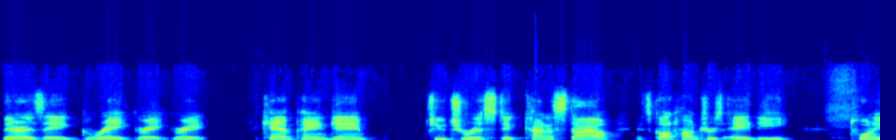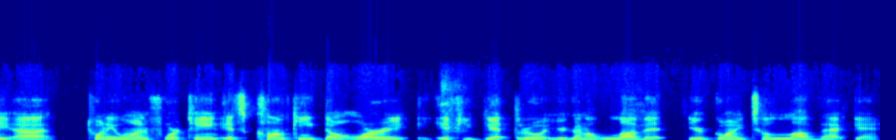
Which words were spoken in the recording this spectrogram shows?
there is a great, great, great campaign game, futuristic kind of style. It's called Hunters AD 20, uh, 2114. It's clunky. Don't worry. If you get through it, you're going to love it. You're going to love that game.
